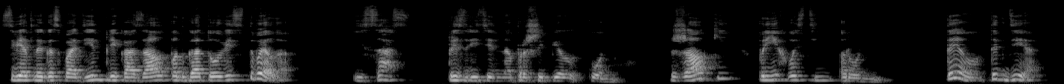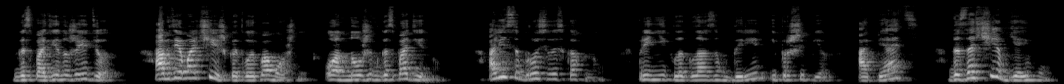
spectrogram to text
светлый господин приказал подготовить Ствелла». «Исас», – презрительно прошипел конюх. «Жалкий прихвостень Ронни». «Тео, ты где? Господин уже идет. А где мальчишка, твой помощник? Он нужен господину». Алиса бросилась к окну, приникла глазом к дыре и прошипела. «Опять? Да зачем я ему?»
